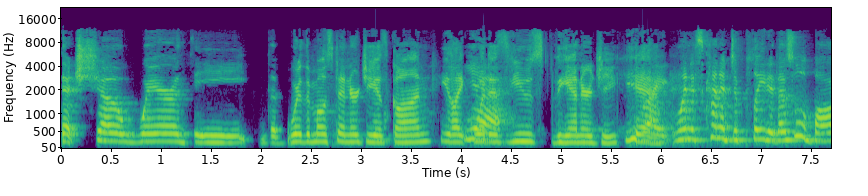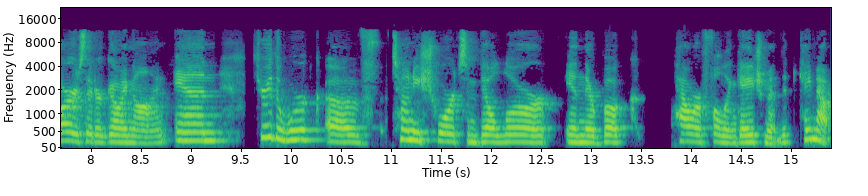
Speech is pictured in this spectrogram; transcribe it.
that show where the the where the most energy is gone. You like yeah. what has used the energy. Yeah. Right. When it's kind of depleted, those little bars that are going on. And through the work of Tony Schwartz and Bill Loehr in their book Powerful Engagement that came out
